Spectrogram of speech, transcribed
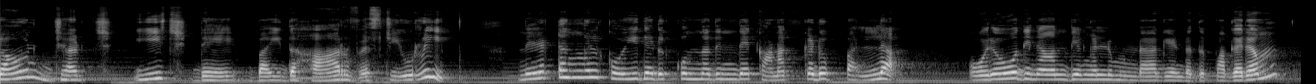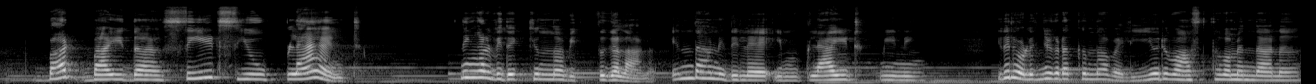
Don't judge each day by the harvest you reap നേട്ടങ്ങൾ കൊയ്തെടുക്കുന്നതിന്റെ കണക്കെടുപ്പല്ല ഓരോ ദിനാന്ത്യങ്ങളിലും ഉണ്ടാകേണ്ടത്. പകരം but by the seeds you plant നിങ്ങൾ വിതയ്ക്കുന്ന വിത്തുകളാണ്. എന്താണ് ഇതിലെ ഇംപ്ലൈഡ് മീനിങ് ഇതിൽ കിടക്കുന്ന വലിയൊരു വാസ്തവം എന്താണ്?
